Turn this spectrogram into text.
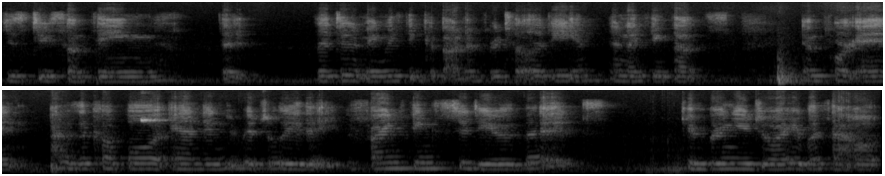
just do something that that didn't make me think about infertility. And I think that's important as a couple and individually that you find things to do that can bring you joy without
